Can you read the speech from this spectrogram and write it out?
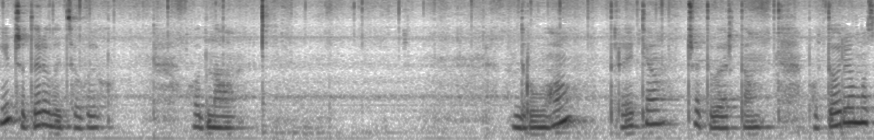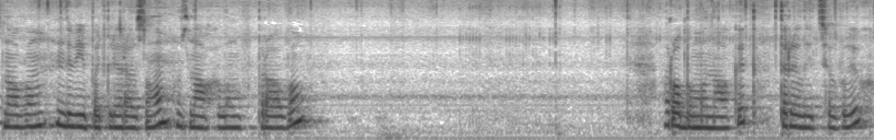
і 4 лицьових. Одна, друга, третя, четверта. Повторюємо знову дві петлі разом з нахилом вправо. Робимо накид, 3 лицьових,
